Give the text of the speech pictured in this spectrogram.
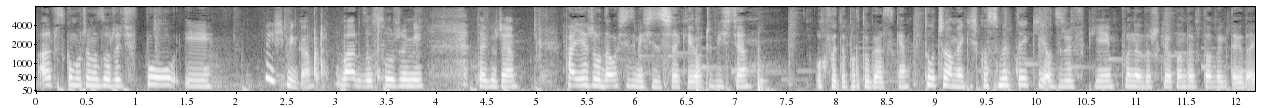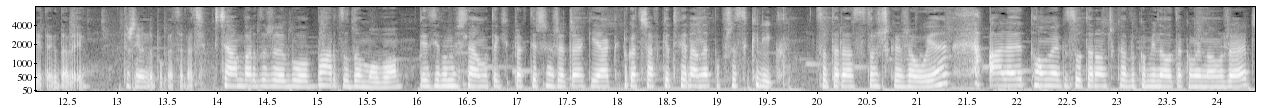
ale wszystko możemy złożyć w pół i, i śmiga. Bardzo służy mi, także fajnie, że udało się zmieścić coś takiego, oczywiście. Uchwyty portugalskie. Tu trzymam jakieś kosmetyki, odżywki, płyny do szkieł kontaktowych itd., itd. Też nie będę pokazywać. Chciałam bardzo, żeby było bardzo domowo, więc ja pomyślałam o takich praktycznych rzeczach, jak przykład szafki otwierane poprzez klik, co teraz troszeczkę żałuję, ale Tomek z Złota Rączka wykombinował taką jedną rzecz,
